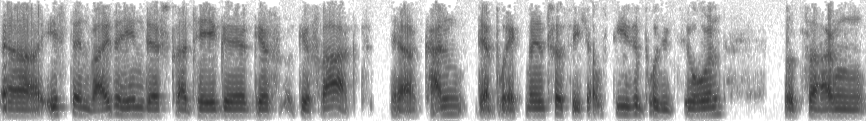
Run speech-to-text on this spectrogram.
äh, ist denn weiterhin der Stratege gef gefragt? Ja, kann der Projektmanager sich auf diese Position sozusagen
